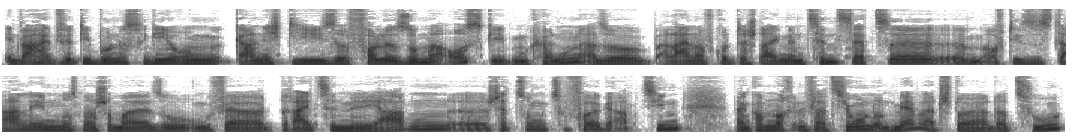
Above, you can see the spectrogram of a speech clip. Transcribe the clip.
In Wahrheit wird die Bundesregierung gar nicht diese volle Summe ausgeben können. Also allein aufgrund der steigenden Zinssätze ähm, auf dieses Darlehen muss man schon mal so ungefähr 13 Milliarden äh, Schätzungen zufolge abziehen. Dann kommen noch Inflation und Mehrwertsteuer dazu.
